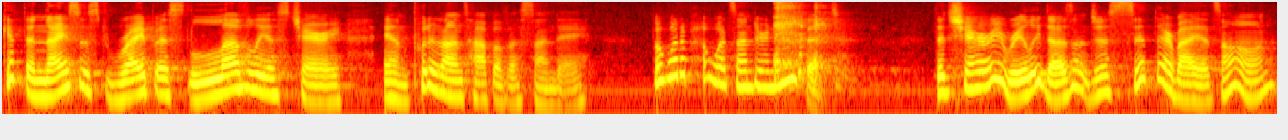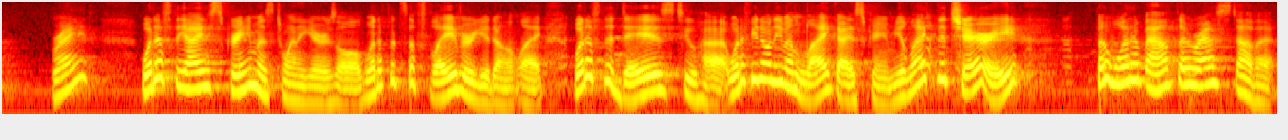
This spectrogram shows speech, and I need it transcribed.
get the nicest, ripest, loveliest cherry and put it on top of a sundae. But what about what's underneath it? The cherry really doesn't just sit there by its own, right? What if the ice cream is 20 years old? What if it's a flavor you don't like? What if the day is too hot? What if you don't even like ice cream? You like the cherry, but what about the rest of it?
